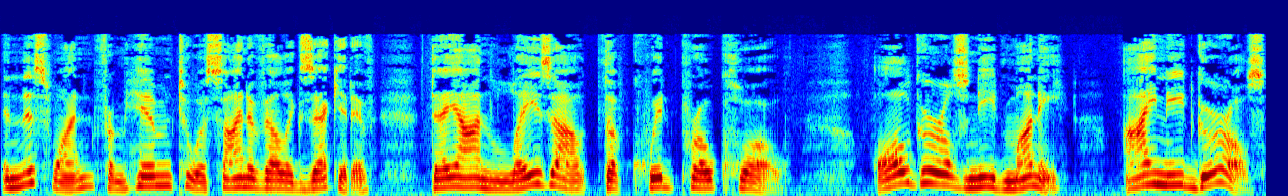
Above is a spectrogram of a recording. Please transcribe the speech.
In this one, from him to a Sinovel executive, Dejan lays out the quid pro quo. All girls need money. I need girls.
